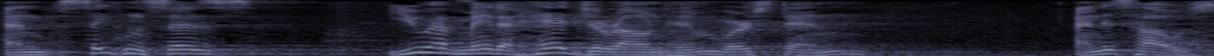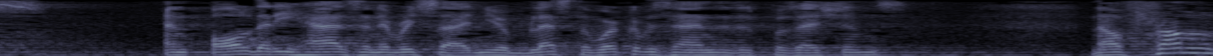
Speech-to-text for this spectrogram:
And Satan says, You have made a hedge around him, verse 10, and his house, and all that he has on every side, and you have blessed the work of his hands and his possessions. Now, from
